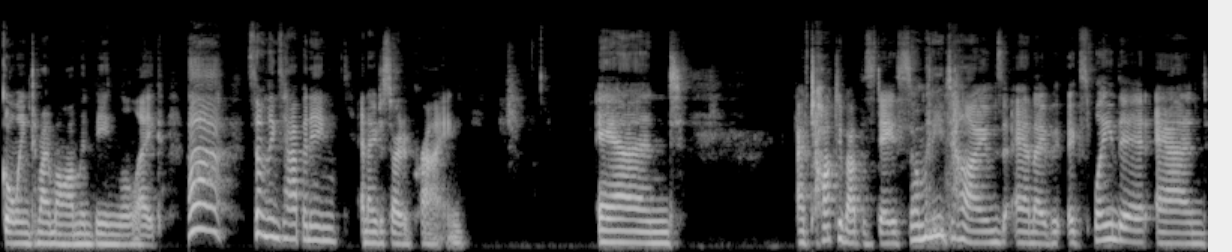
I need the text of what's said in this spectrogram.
going to my mom and being like, ah, something's happening. And I just started crying. And I've talked about this day so many times and I've explained it and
